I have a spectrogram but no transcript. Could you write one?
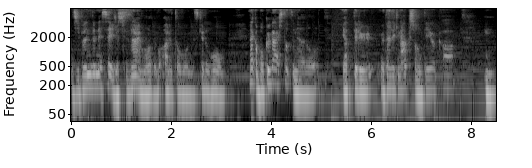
自分でね、制御しづらいものでもあると思うんですけども、なんか僕が一つね、あの、やってる具体的なアクションっていうか、うん、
